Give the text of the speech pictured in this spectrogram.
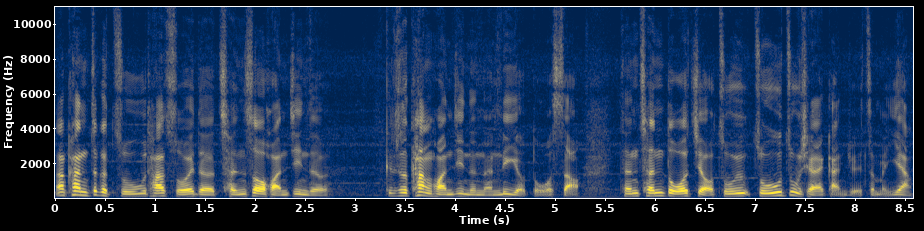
那看这个竹屋它所谓的承受环境的，就是抗环境的能力有多少，能撑多久，竹竹屋住起来感觉怎么样，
